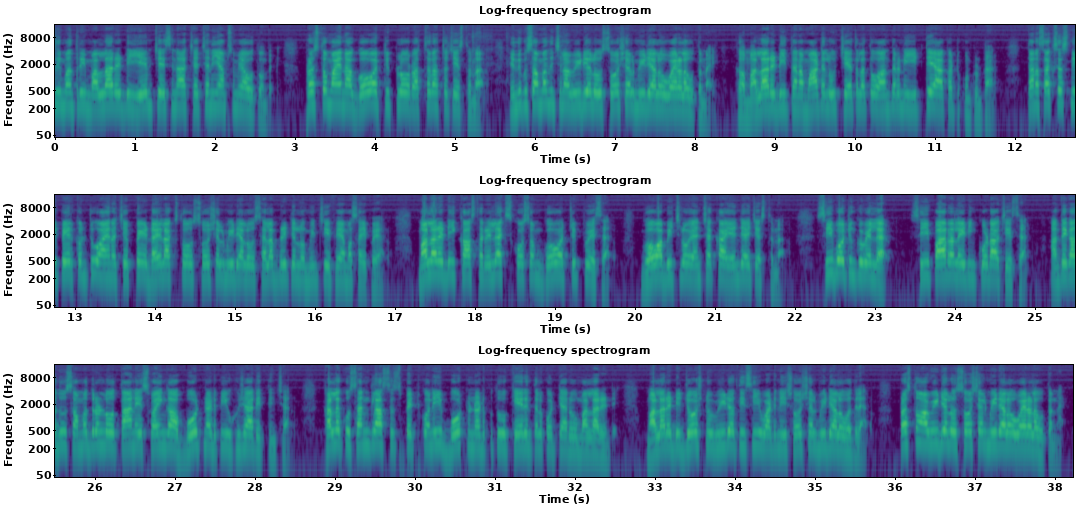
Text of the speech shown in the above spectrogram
మాజీ మంత్రి మల్లారెడ్డి ఏం చేసినా చర్చనీయాంశమే అవుతుంది. ప్రస్తుతం ఆయన గోవా ట్రిప్లో రచ్చరచ్చ చేస్తున్నారు. ఇందుకు సంబంధించిన వీడియోలు సోషల్ మీడియాలో వైరల్ అవుతున్నాయి. ఇక మల్లారెడ్డి తన మాటలు చేతలతో అందరినీ ఇట్టే ఆకట్టుకుంటుంటారు. తన సక్సెస్ని పేర్కొంటూ ఆయన చెప్పే డైలాగ్స్తో సోషల్ మీడియాలో సెలబ్రిటీలను మించి ఫేమస్ అయిపోయారు. మల్లారెడ్డి కాస్త రిలాక్స్ కోసం గోవా ట్రిప్ వేశారు. గోవా బీచ్లో ఎంచక్కా ఎంజాయ్ చేస్తున్నారు. సీ బోటింగ్కు వెళ్ళారు సీ పారాలైటింగ్ కూడా చేశారు. అంతేకాదు సముద్రంలో తానే స్వయంగా బోట్ నడిపి హుషారెత్తించారు. కళ్ళకు సన్ గ్లాసెస్ పెట్టుకొని బోట్ను నడుపుతూ కేరింతలు కొట్టారు మల్లారెడ్డి. మల్లారెడ్డి జోష్ను వీడియో తీసి వాటిని సోషల్ మీడియాలో వదిలారు. ప్రస్తుతం ఆ వీడియోలు సోషల్ మీడియాలో వైరల్ అవుతున్నాయి.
